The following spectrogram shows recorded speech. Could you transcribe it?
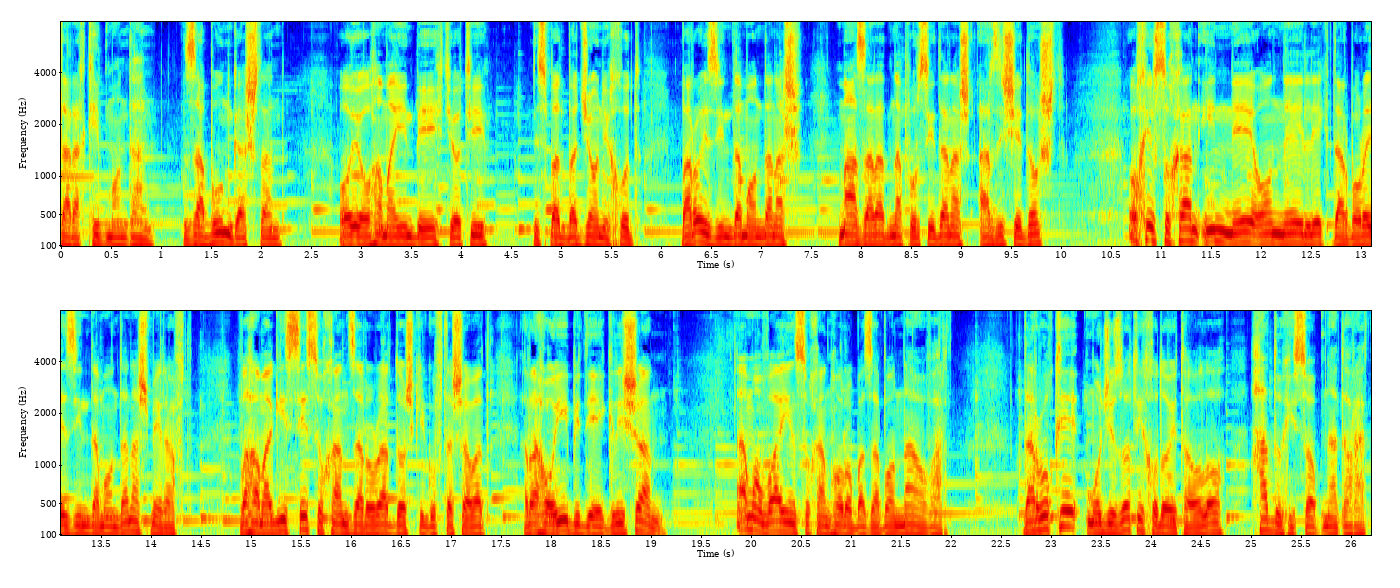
дар рақиб мондан забун гаштанд. Оё ҳама ин беэҳтиётӣ нисбат ба ҷони худ барои зинда монданаш маъзарат напурсиданаш арзише дошт? Охир сухан ин не он не лек дар бораи зинда монданаш мерафт ва ҳамагӣ се сухан зарурат дошт ки гуфта шавад раҳоӣ бидеҳ гришан! Аммо вай ин суханҳоро ба забон наовард. Дар воқеъ муъҷизоти худои таоло ҳадду ҳисоб надорад.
